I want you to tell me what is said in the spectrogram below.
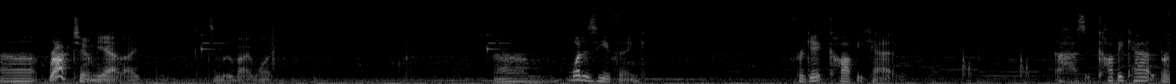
Uh, Rock Tomb, yeah, I, that's a move I want. What does he think? Forget Copycat. Ah, is it Copycat or...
